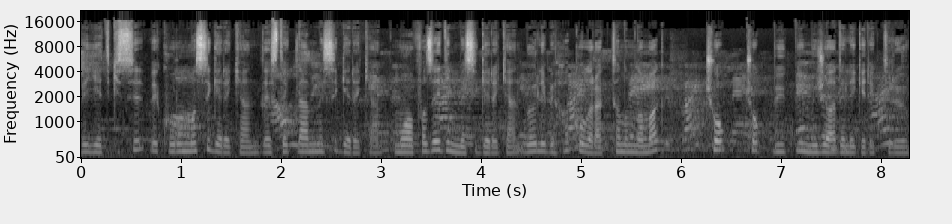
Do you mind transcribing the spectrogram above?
ve yetkisi ve korunması gereken, desteklenmesi gereken, muhafaza edilmesi gereken böyle bir hak olarak tanımlamak çok çok büyük bir mücadele gerektiriyor.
